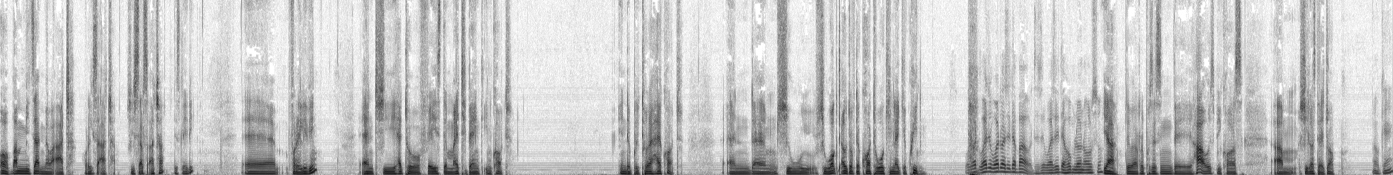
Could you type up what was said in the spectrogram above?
oh, Bamiza Mewa Archer, or Risa Archer. She sells atchar, this lady, uh, for a living and she had to face the mighty bank in court in the Pretoria High Court, and um, she she walked out of the court walking like a queen. What, what, what was it about? Is it, was it a home loan also? Yeah, they were repossessing the house because um, she lost her job. Okay.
